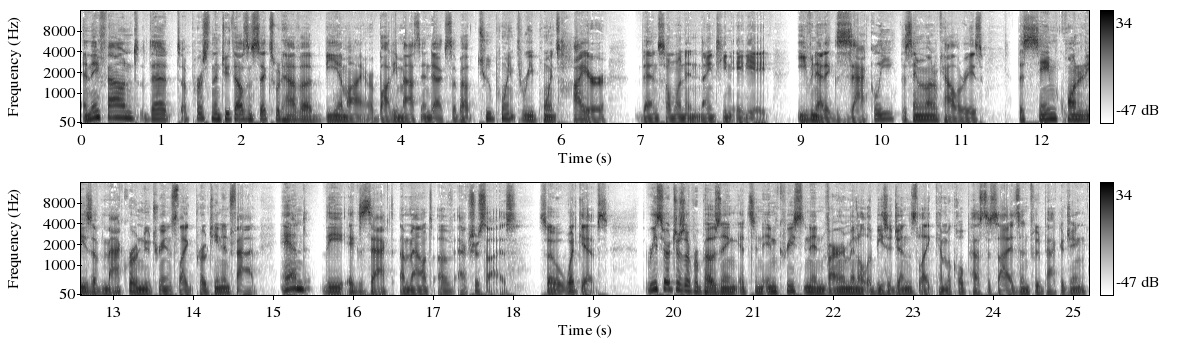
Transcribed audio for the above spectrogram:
And they found that a person in 2006 would have a BMI or body mass index about 2.3 points higher than someone in 1988, even at exactly the same amount of calories, the same quantities of macronutrients like protein and fat, and the exact amount of exercise. So, what gives? Researchers are proposing it's an increase in environmental obesogens like chemical pesticides and food packaging,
